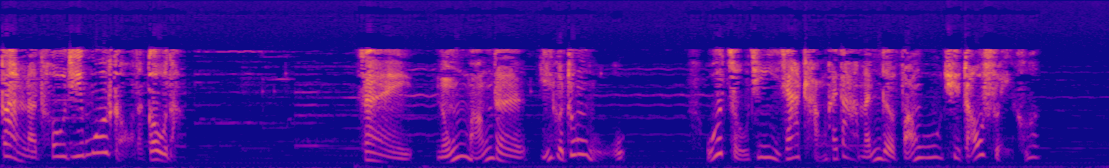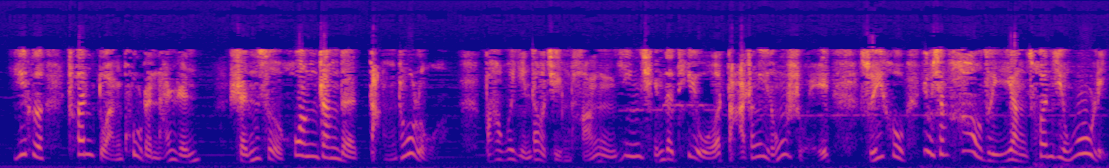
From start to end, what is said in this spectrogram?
干了偷鸡摸狗的勾当。在农忙的一个中午，我走进一家敞开大门的房屋去找水喝，一个穿短裤的男人神色慌张的挡住了我。把我引到井旁，殷勤的替我打上一桶水，随后又像耗子一样窜进屋里。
